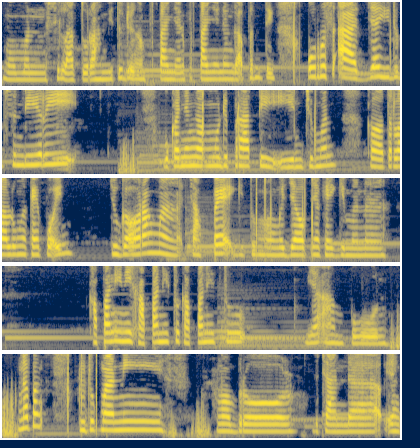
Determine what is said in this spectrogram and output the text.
momen silaturahmi itu dengan pertanyaan-pertanyaan yang gak penting. Urus aja hidup sendiri. Bukannya nggak mau diperhatiin cuman kalau terlalu ngekepoin juga orang mah capek gitu mau ngejawabnya kayak gimana. Kapan ini kapan itu kapan itu? Ya ampun kenapa duduk manis ngobrol bercanda yang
